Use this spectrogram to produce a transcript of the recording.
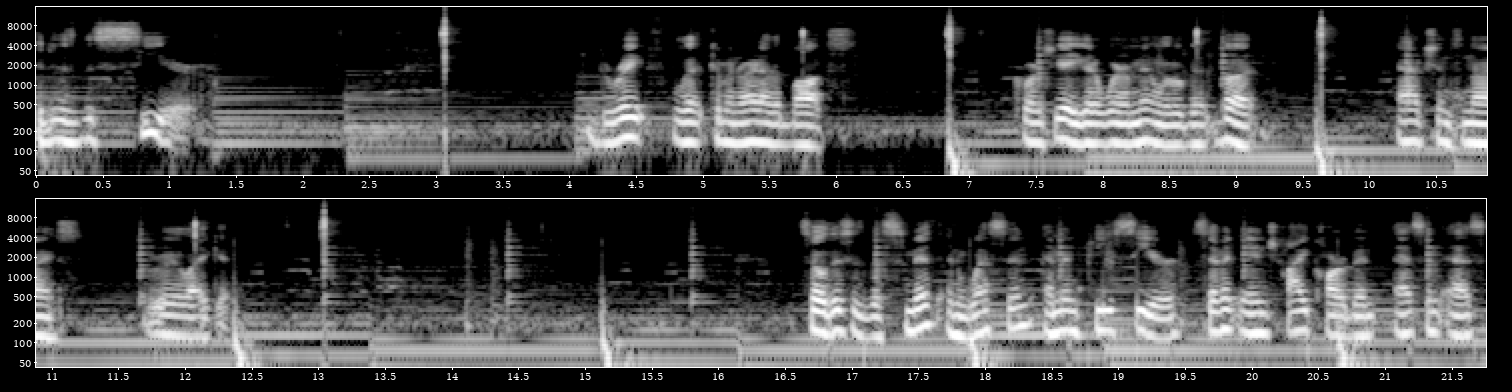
It is the Sear. Great flip coming right out of the box. Of course, yeah, you gotta wear them in a little bit, but Action's nice. Really like it. So this is the Smith & Wesson M&P Sear 7-inch high carbon S&S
